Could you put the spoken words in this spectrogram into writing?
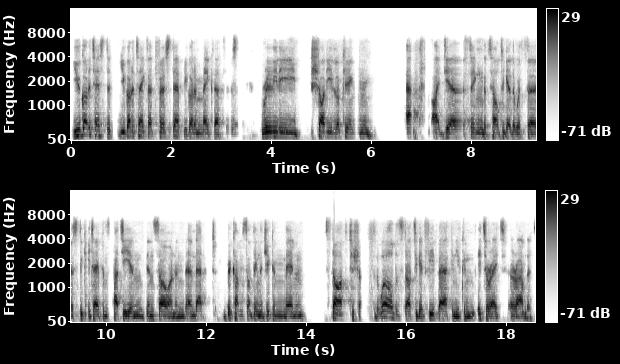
you got to test it. You got to take that first step. You got to make that really shoddy looking app idea thing that's held together with uh, sticky tape and putty and, and so on. And, and that becomes something that you can then start to show to the world and start to get feedback and you can iterate around it.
